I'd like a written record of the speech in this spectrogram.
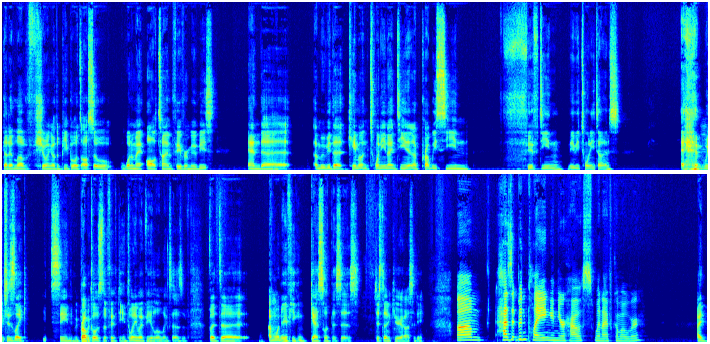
that I love showing other people, it's also one of my all-time favorite movies and uh a movie that came out in 2019 and I've probably seen 15, maybe 20 times. And Mhm. which is like insane to me. Probably close to 15. 20 might be a little excessive. But uh I'm wondering if you can guess what this is, just out of curiosity. Um, has it been playing in your house when I've come over? I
